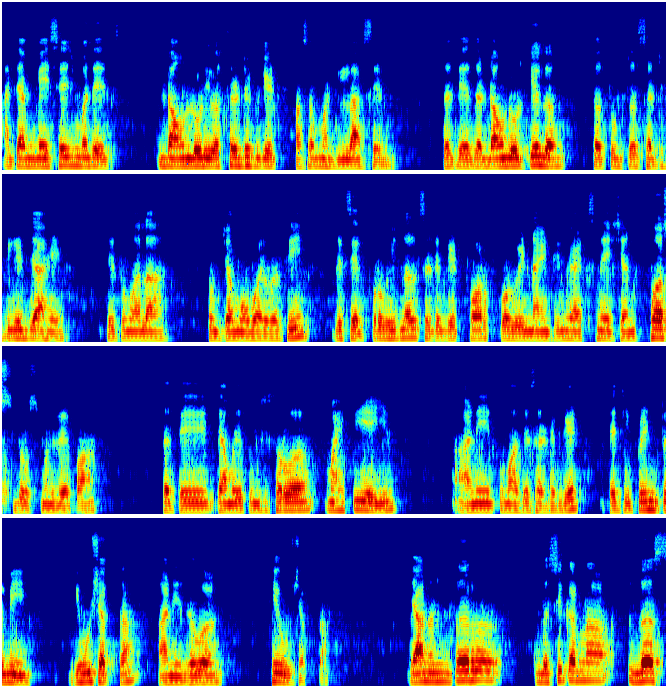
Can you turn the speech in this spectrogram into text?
आणि त्या मेसेजमध्येच डाउनलोड युअर सर्टिफिकेट असं म्हटलेलं असेल तर ते जर डाउनलोड केलं तर तुमचं सर्टिफिकेट जे आहे ते तुम्हाला तुमच्या मोबाईलवरती दिसेल. Provisional certificate for COVID nineteen vaccination first dose म्हणले पहा. तर ते त्यामध्ये तुमची सर्व माहिती येईल आणि तुम्हाला ते सर्टिफिकेट त्याची प्रिंट तुम्ही घेऊ शकता आणि जवळ ठेवू शकता. यानंतर लसीकरणा लस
